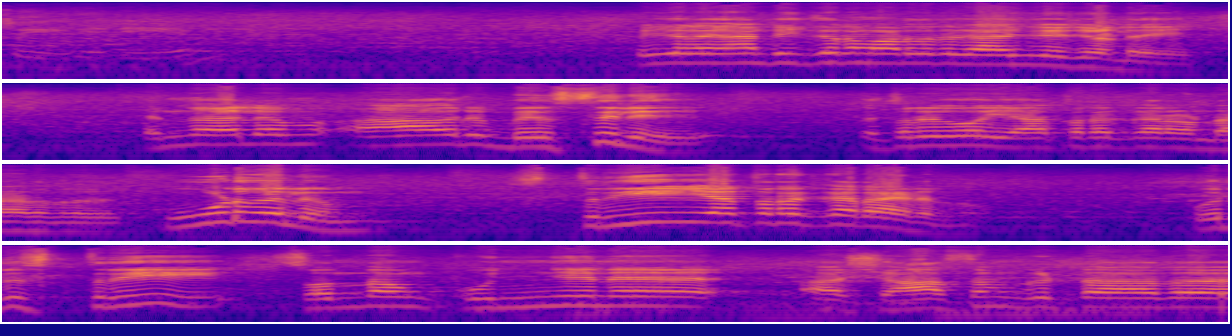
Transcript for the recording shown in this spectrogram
ശ്രീഹരിയും. ടീച്ചറെ ഞാൻ ടീച്ചർമാരുടെ ഒരു കാര്യം ചോദിച്ചോട്ടെ? എന്നാലും ആ ഒരു ബസ്സിൽ എത്രയോ യാത്രക്കാരുണ്ടായിരുന്നത് കൂടുതലും സ്ത്രീ യാത്രക്കാരായിരുന്നു. ഒരു സ്ത്രീ സ്വന്തം കുഞ്ഞിന് ആ ശ്വാസം കിട്ടാതെ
